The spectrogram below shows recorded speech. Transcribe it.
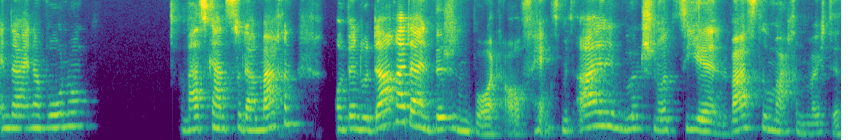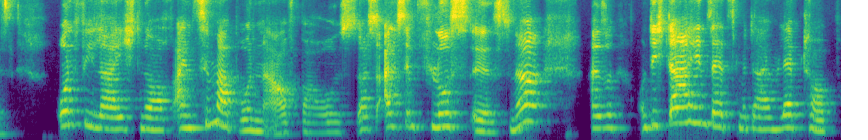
in deiner Wohnung? Was kannst du da machen? Und wenn du da dein Vision Board aufhängst mit all den Wünschen und Zielen, was du machen möchtest und vielleicht noch einen Zimmerbrunnen aufbaust, dass alles im Fluss ist, ne? Also und dich da hinsetzt mit deinem Laptop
